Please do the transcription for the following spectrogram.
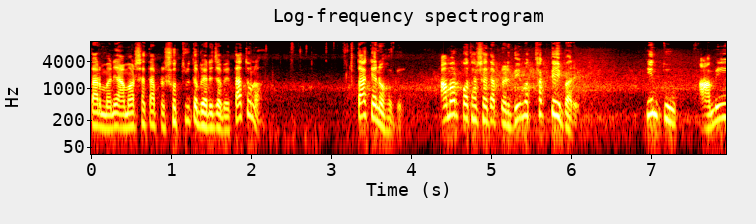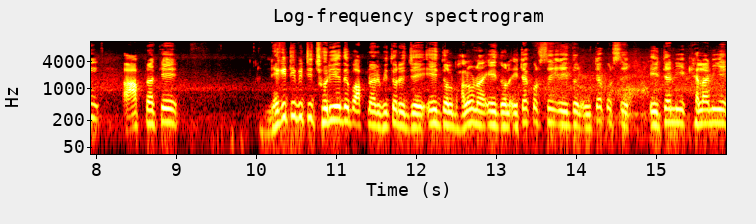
তার মানে আমার সাথে আপনার শত্রুতা বেড়ে যাবে। তা তো না। তা কেন হবে? আমার কথার সাথে আপনার দ্বিমত থাকতেই পারে। কিন্তু আমি আপনাকে নেগেটিভিটি ছড়িয়ে দেবো আপনার ভিতরে যে এই দল ভালো না, এই দল এটা করছে, এই দল ওইটা করছে এইটা নিয়ে, খেলা নিয়ে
